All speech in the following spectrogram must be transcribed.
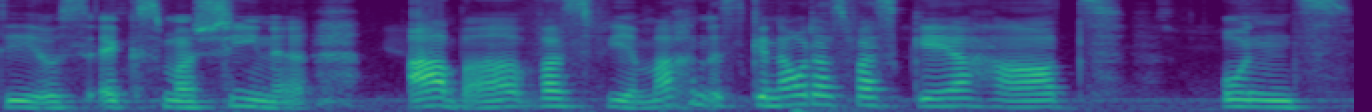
Deus ex machine. Aber was wir machen, ist genau das, was Gerhard uns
